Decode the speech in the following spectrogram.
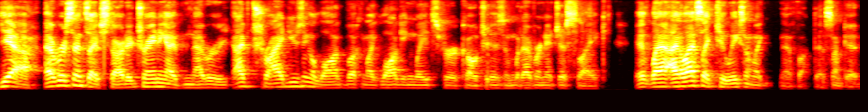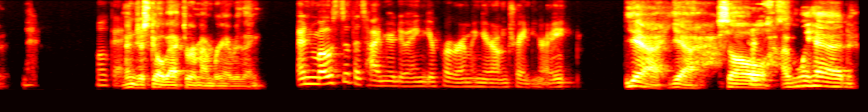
Yeah, ever since I've started training, I've never I've tried using a logbook and like logging weights for coaches and whatever, and it just like it. La- I last like two weeks. I'm like, nah, fuck this, I'm good. Okay, and just go back to remembering everything. And most of the time, you're doing you're programming your own training, right? Yeah, yeah. So I've only had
